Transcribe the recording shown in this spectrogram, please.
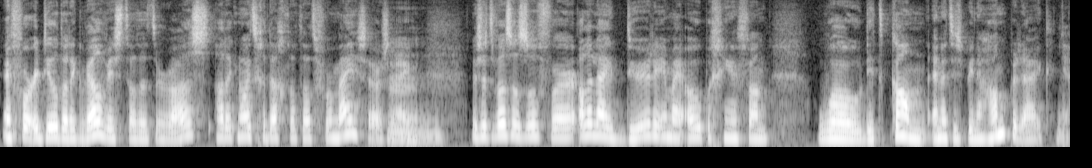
En voor het deel dat ik wel wist dat het er was, had ik nooit gedacht dat dat voor mij zou zijn. Hmm. Dus het was alsof er allerlei deuren in mij open gingen van... wow, dit kan en het is binnen handbereik. Ja.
